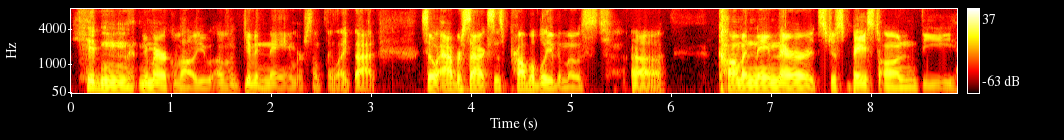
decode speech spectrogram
hidden numerical value of a given name or something like that. So Abrasax is probably the most uh, common name there. It's just based on the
